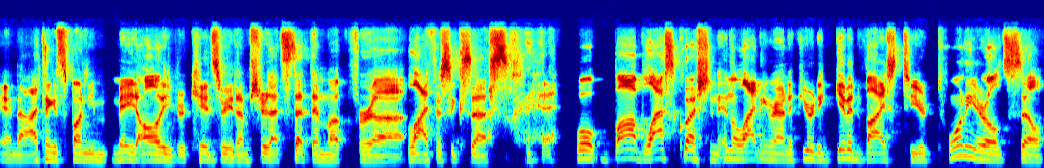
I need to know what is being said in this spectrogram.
And uh, I think it's fun you made all of your kids read. I'm sure that set them up for a life of success. well, Bob, last question in the lightning round. If you were to give advice to your 20 year old self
